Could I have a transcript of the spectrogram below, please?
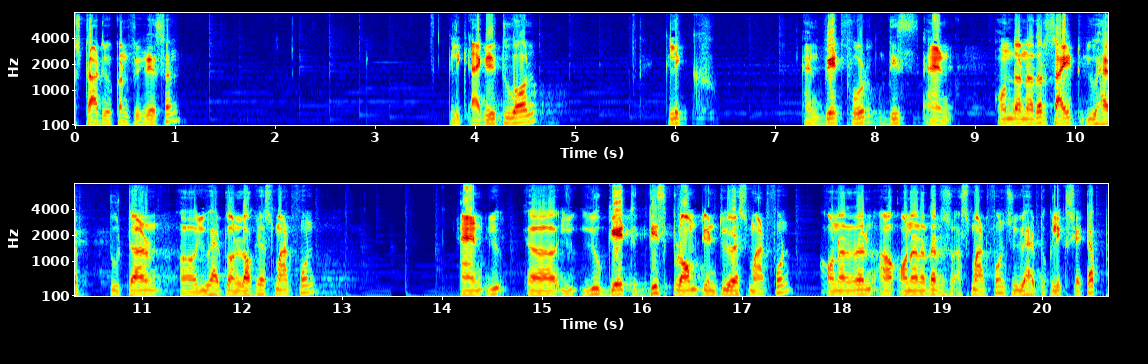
start your configuration. Click agree to all. Click and wait for this and on the another side you have to turn uh, you have to unlock your smartphone. And you, uh, you, you get this prompt into your smartphone on another uh, on another smartphone so you have to click setup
